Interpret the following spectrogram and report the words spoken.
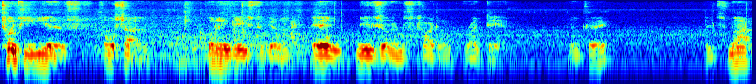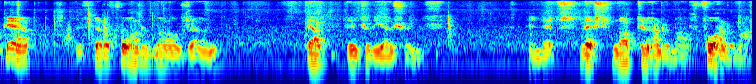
20 years or so putting these together and New Zealand's title right there. Okay? It's marked out. It's got a 400 mile zone out into the oceans. And that's this, not 200 miles, 400 miles.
